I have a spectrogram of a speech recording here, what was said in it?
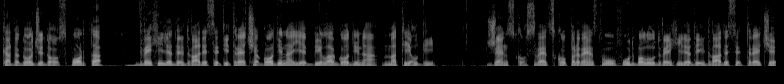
Kada dođe do sporta, 2023. godina je bila godina Matildi. Žensko svetsko prvenstvo u futbolu 2023.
